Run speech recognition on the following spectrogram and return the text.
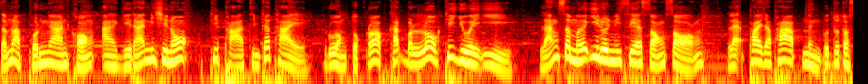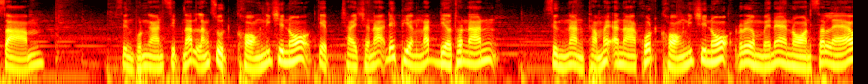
สำหรับผลงานของอากิระนิชิโนะที่พาทีมชาติไทยร่วงตกรอบคัดบอลโลกที่ UAE หลังเสมออินโดนีเซีย 2-2 และพ่ายจ้าภาพ 1 ประตูต่อ 3 ซึ่งผลงาน 10 นัดหลังสุดของนิชิโนะเก็บชัยชนะได้เพียงนัดเดียวเท่านั้น ซึ่งนั่นทำให้อนาคตของนิชิโนะเริ่มไม่แน่นอนซะแล้ว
